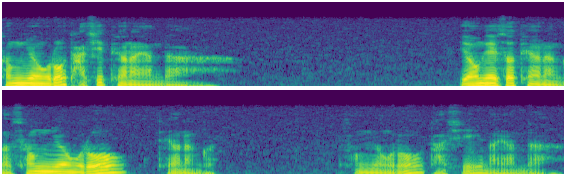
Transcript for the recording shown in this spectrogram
성령으로 다시 태어나야 한다. 영에서 태어난 것, 성령으로 태어난 것. 성령으로 다시 나야 한다.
